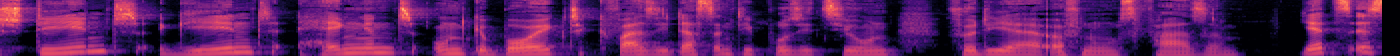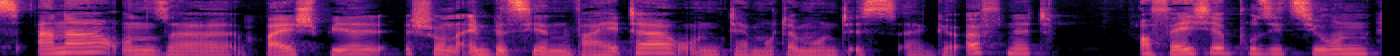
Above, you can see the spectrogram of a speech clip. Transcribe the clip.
stehend, gehend, hängend und gebeugt. Quasi das sind die Positionen für die Eröffnungsphase. Jetzt ist Anna, unser Beispiel, schon ein bisschen weiter und der Muttermund ist äh, geöffnet. Auf welche Position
